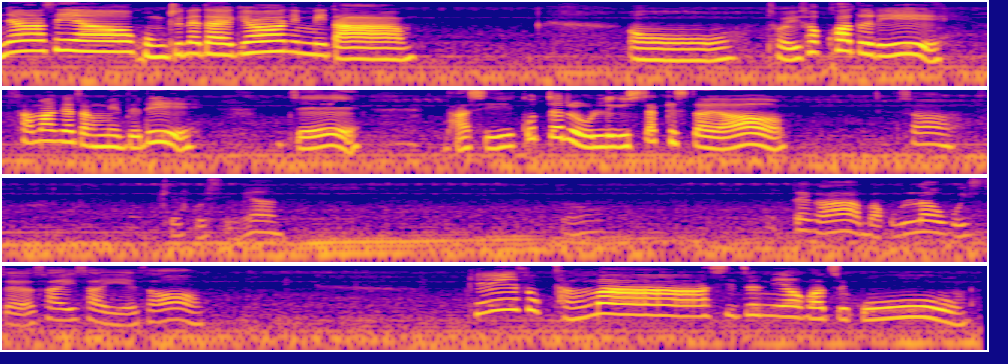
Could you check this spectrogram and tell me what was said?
안녕하세요. 공준의 달견입니다. 어, 저희 석화들이, 사막의 장미들이 이제 다시 꽃대를 올리기 시작했어요. 그래서 이렇게 보시면 또 꽃대가 막 올라오고 있어요. 사이사이에서. 계속 장마 시즌이어가지고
